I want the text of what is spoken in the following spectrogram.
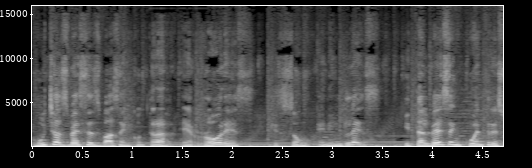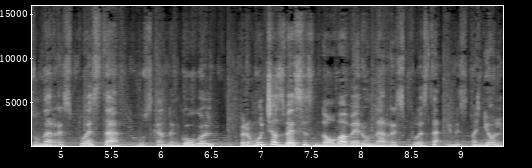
Muchas veces vas a encontrar errores que son en inglés y tal vez encuentres una respuesta buscando en Google, pero muchas veces no va a haber una respuesta en español.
